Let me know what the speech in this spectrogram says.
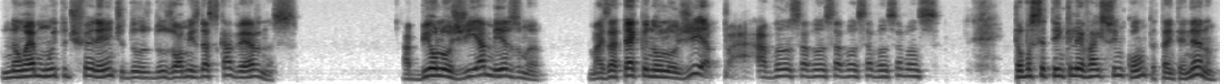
não é muito diferente do, dos homens das cavernas. A biologia é a mesma, mas a tecnologia pá, avança, avança, avança, avança, avança. Então você tem que levar isso em conta, tá entendendo?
